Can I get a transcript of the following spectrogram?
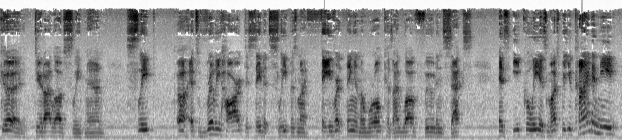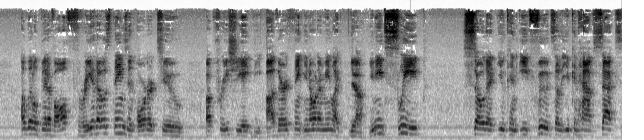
Good, dude. I love sleep, man. Sleep. Uh, it's really hard to say that sleep is my favorite thing in the world because I love food and sex as equally as much. But you kind of need a little bit of all three of those things in order to appreciate the other thing. You know what I mean? Like Yeah, you need sleep so that you can eat food, so that you can have sex.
